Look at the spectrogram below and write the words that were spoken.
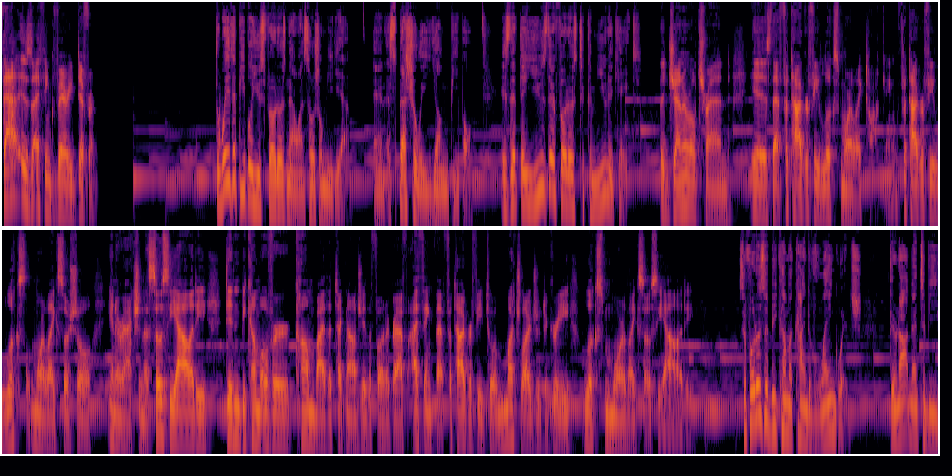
That is, I think, very different. The way that people use photos now on social media, and especially young people, is that they use their photos to communicate. The general trend is that photography looks more like talking. Photography looks more like social interaction. That sociality didn't become overcome by the technology of the photograph. I think that photography, to a much larger degree, looks more like sociality. So photos have become a kind of language. They're not meant to be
